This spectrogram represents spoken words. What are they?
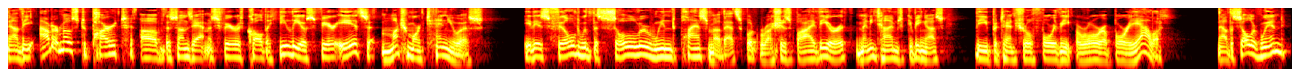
Now, the outermost part of the sun's atmosphere is called a heliosphere. It's much more tenuous. It is filled with the solar wind plasma. That's what rushes by the Earth, many times giving us the potential for the aurora borealis. Now, the solar wind,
